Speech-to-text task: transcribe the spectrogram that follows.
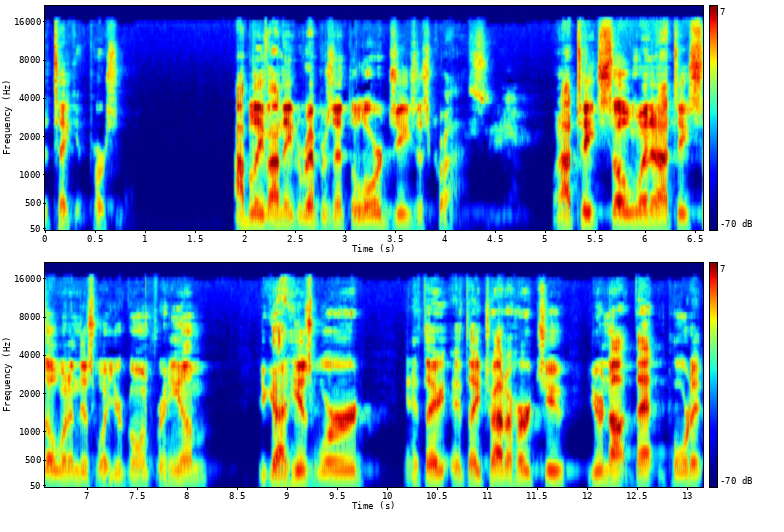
to take it personal. I believe I need to represent the Lord Jesus Christ. When I teach soul winning, I teach soul winning this way. You're going for Him. You got His word, and if they if they try to hurt you, you're not that important.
